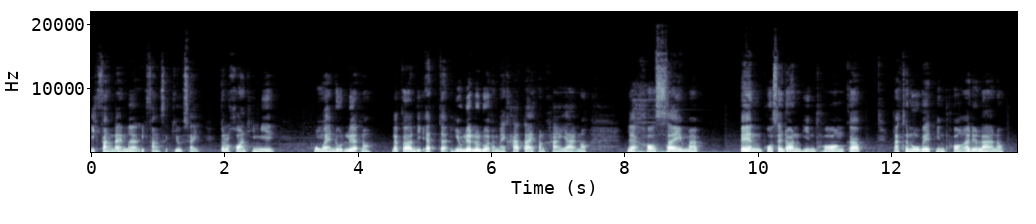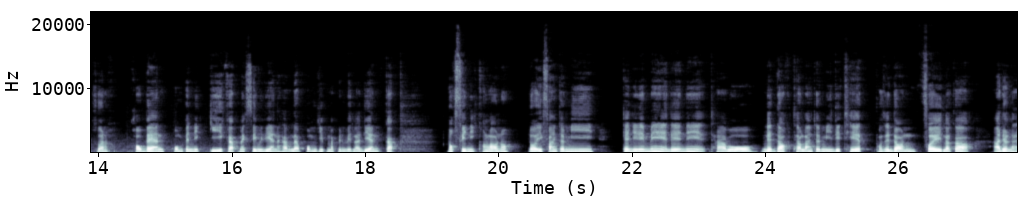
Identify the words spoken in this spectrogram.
อีกฝั่งได้เมื่ออีกฝั่งสกิลใส่ตัวละครที่มีวงแหวนดูดเลือดเนาะ แล้วก็ดีแอจะฮิวเลือดรัวๆทำให้ค่าตายค่อนข้างยากเนาะ และเขาใส่มา เป็นโพไซดอนหินทองกับนักธนูเวทหินทองอาเดล่าเนาะส่วนเขาแบนผมเป็นนิกกี้กับแม็กซิมิเลียนนะครับและผมหยิบมาเป็นเวลาเดียนกับนกฟินิกของเราเนาะโดยอีกฝั่งจะมีแกนดิเนเม่เลเน่ทาโบเลดดอกแถวหลังจะมีลิเทสโพไซดอนเฟยแล้วก็อาเดล่า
